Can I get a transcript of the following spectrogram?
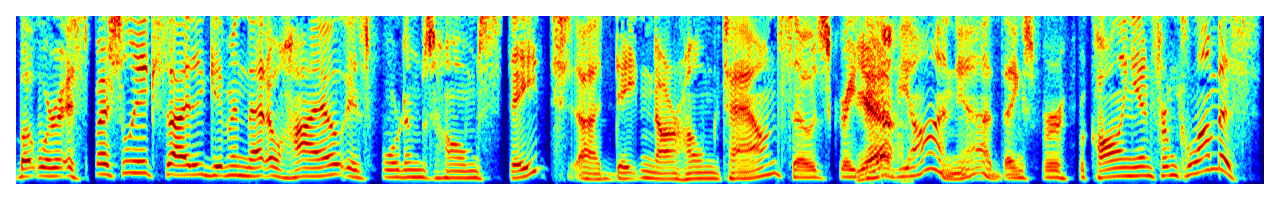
but we're especially excited given that Ohio is Fordham's home state, uh, Dayton, our hometown. So it's great to have you on. Yeah. Thanks for, for calling in from Columbus.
